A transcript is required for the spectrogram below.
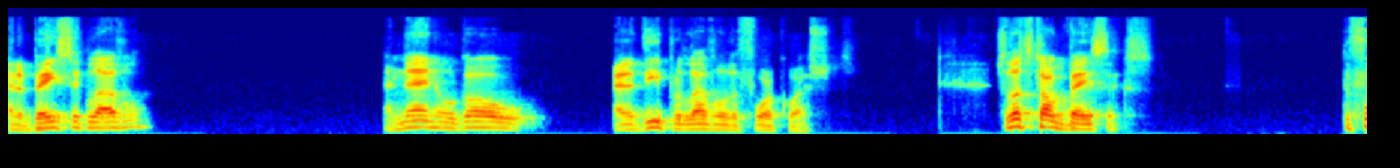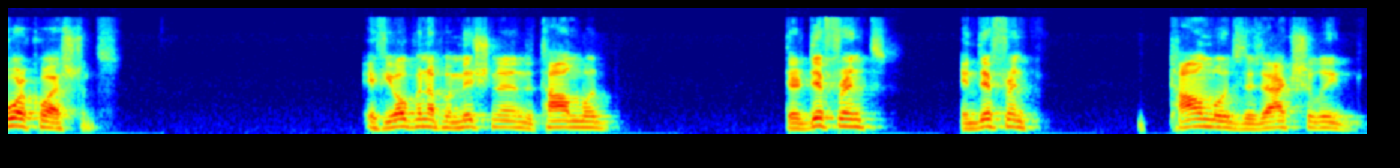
at a basic level, and then we'll go at a deeper level of the four questions. So let's talk basics. The four questions. If you open up a Mishnah in the Talmud, they're different in different Talmuds. There's actually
